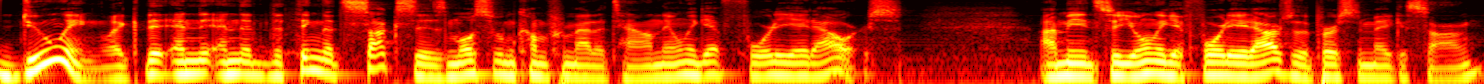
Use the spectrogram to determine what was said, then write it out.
doing?" Like, the, and and the, the thing that sucks is most of them come from out of town. They only get 48 hours. I mean, so you only get 48 hours with a person to make a song,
